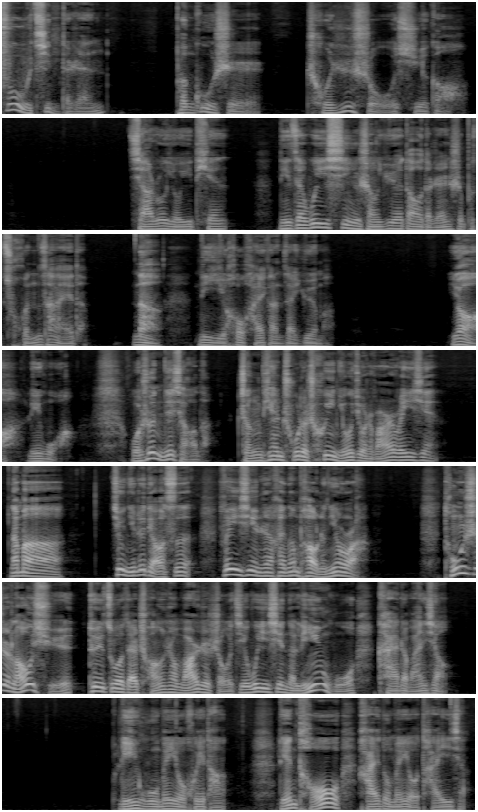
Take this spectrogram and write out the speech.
附近的人，本故事纯属虚构。假如有一天你在微信上约到的人是不存在的，那你以后还敢再约吗？哟，林武，我说你这小子整天除了吹牛就是玩微信，那么就你这屌丝，微信上还能泡着妞啊？同事老许对坐在床上玩着手机微信的林武开着玩笑。林武没有回答，连头还都没有抬一下，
